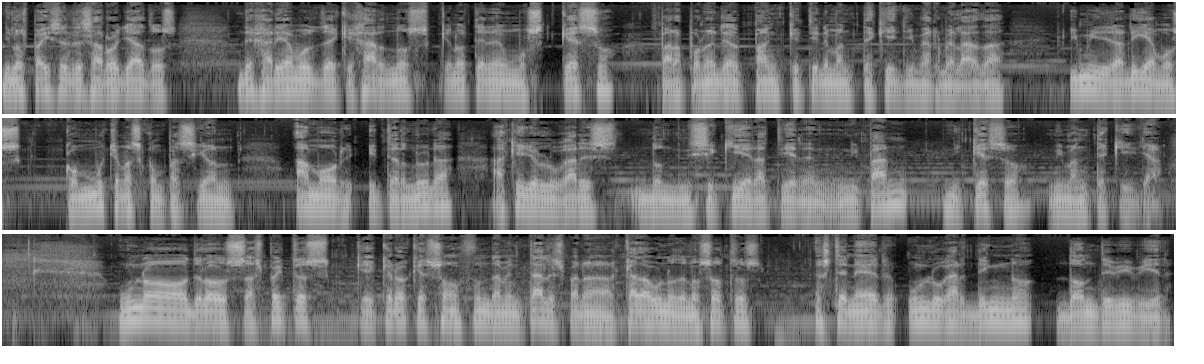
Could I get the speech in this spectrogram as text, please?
y los países desarrollados dejaríamos de quejarnos que no tenemos queso para ponerle al pan que tiene mantequilla y mermelada y miraríamos con mucha más compasión, amor y ternura aquellos lugares donde ni siquiera tienen ni pan, ni queso, ni mantequilla. Uno de los aspectos que creo que son fundamentales para cada uno de nosotros es tener un lugar digno donde vivir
